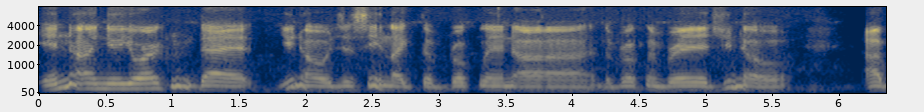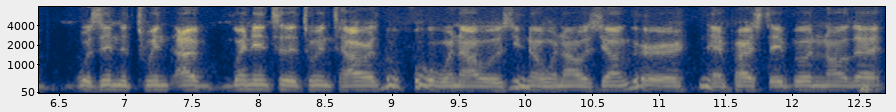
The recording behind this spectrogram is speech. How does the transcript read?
in uh, New York, that you know, just seeing like the Brooklyn, uh, the Brooklyn Bridge. You know, I was in the twin. I went into the Twin Towers before when I was, you know, when I was younger, Empire State Building, all that.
